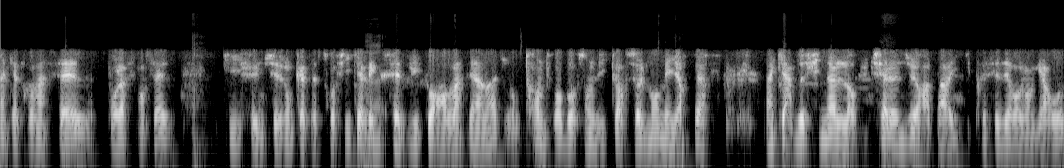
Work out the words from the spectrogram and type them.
1,96 pour la Française qui fait une saison catastrophique avec Ouais. 7 victoires en 21 matchs, donc 33% de victoires seulement, meilleure perf, un quart de finale lors du Challenger à Paris qui précédait Roland Garros.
